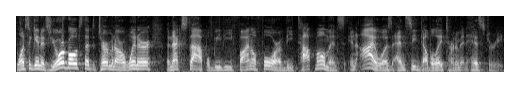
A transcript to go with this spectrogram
Once again, it's your votes that determine our winner. The next stop will be the Final Four of the top moments in Iowa's NCAA tournament history.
